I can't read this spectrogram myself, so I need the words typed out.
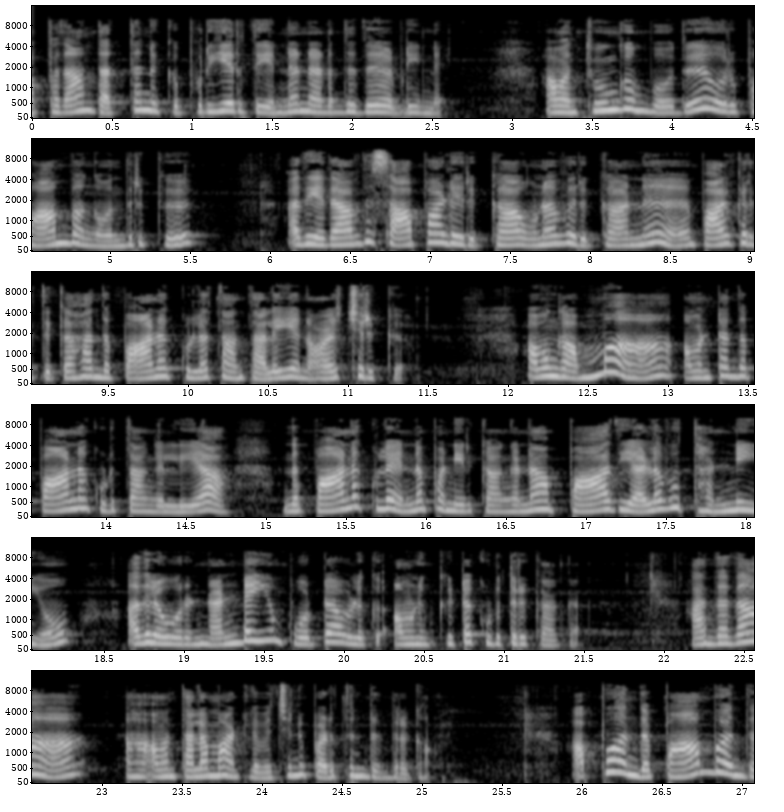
அப்போ தான் தத்தனுக்கு புரியறது என்ன நடந்தது அப்படின்னு. அவன் தூங்கும்போது ஒரு பாம்பு அங்கே வந்திருக்கு. அது ஏதாவது சாப்பாடு இருக்கா உணவு இருக்கான்னு பார்க்கறதுக்காக அந்த பானைக்குள்ளே தான் தலையை நுழைச்சிருக்கு. அவங்க அம்மா அவன்கிட்ட அந்த பானை கொடுத்தாங்க இல்லையா? அந்த பானைக்குள்ளே என்ன பண்ணியிருக்காங்கன்னா பாதி அளவு தண்ணியும் அதில் ஒரு நண்டையும் போட்டு அவளுக்கு அவனுக்கிட்ட கொடுத்துருக்காங்க. அதை தான் அவன் தலைமாட்டில் வச்சுன்னு படுத்துட்டு இருந்திருக்கான். அப்போது அந்த பாம்பு அந்த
